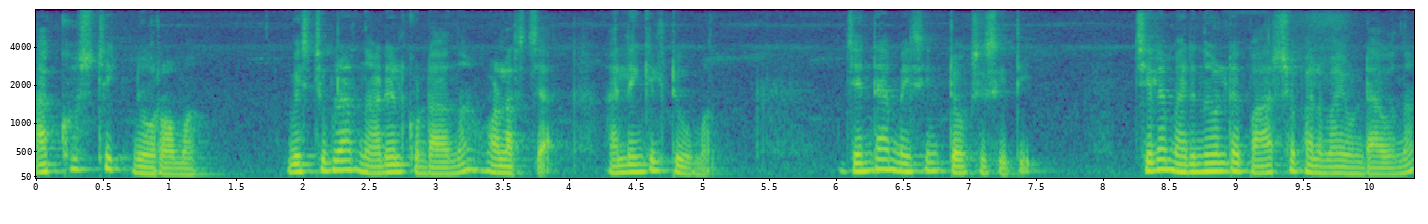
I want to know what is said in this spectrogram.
Acoustic neuroma. വെസ്റ്റിബുലാർ നാടികൾക്കുണ്ടാകുന്ന വളർച്ച അല്ലെങ്കിൽ ട്യൂമർ. ജെൻഡാമെസിൻ ടോക്സിസിറ്റി. ചില മരുന്നുകളുടെ പാർശ്വഫലമായി ഉണ്ടാകുന്ന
